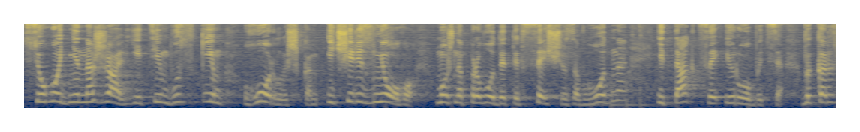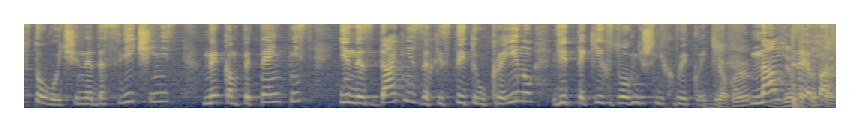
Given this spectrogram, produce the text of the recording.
сьогодні, на жаль, є тим вузьким горлишком, і через нього можна проводити все, що завгодно, і так це і робиться, використовуючи недосвідченість, некомпетентність і нездатність захистити Україну від таких зовнішніх викликів. Дякую. Нам Є треба запитання?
